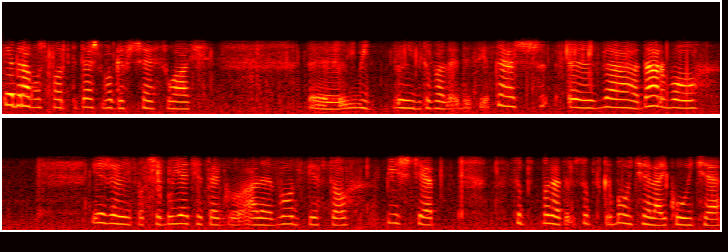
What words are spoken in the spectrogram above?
te Bravo Sporty też mogę przesłać. Yy, limit, limitowane edycje też yy, za darmo. Jeżeli potrzebujecie tego, ale wątpię w to, piszcie. Sub, poza tym subskrybujcie, lajkujcie.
